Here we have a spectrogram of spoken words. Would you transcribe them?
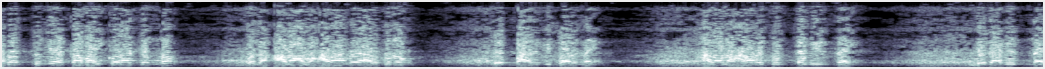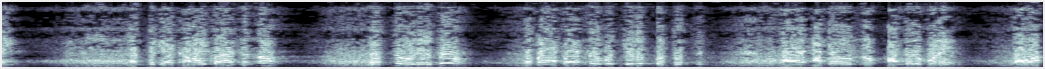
এখন দুনিয়া কামাই করার জন্য বলে হালাল হারামে আর কোন বাস বিচার নাই। হালাল হারামে দত্তাবিদ নাই ভেদাভেদ নাই দুনিয়া কামাই করার জন্য ব্যস্ত হয়ে যেত তারপর একে একের উপর জুলুম করতেছে একে অন্যের উপরে এমন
